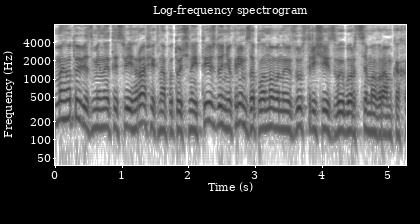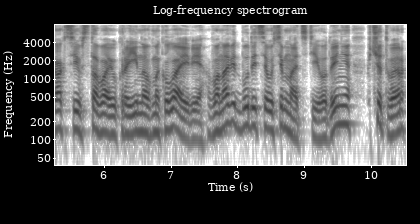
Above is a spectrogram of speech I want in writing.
Ми готові змінити свій графік на поточний тиждень, окрім запланованої зустрічі з виборцями в рамках акції Вставай Україна в Миколаєві. Вона відбудеться о 17-й годині в четвер,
